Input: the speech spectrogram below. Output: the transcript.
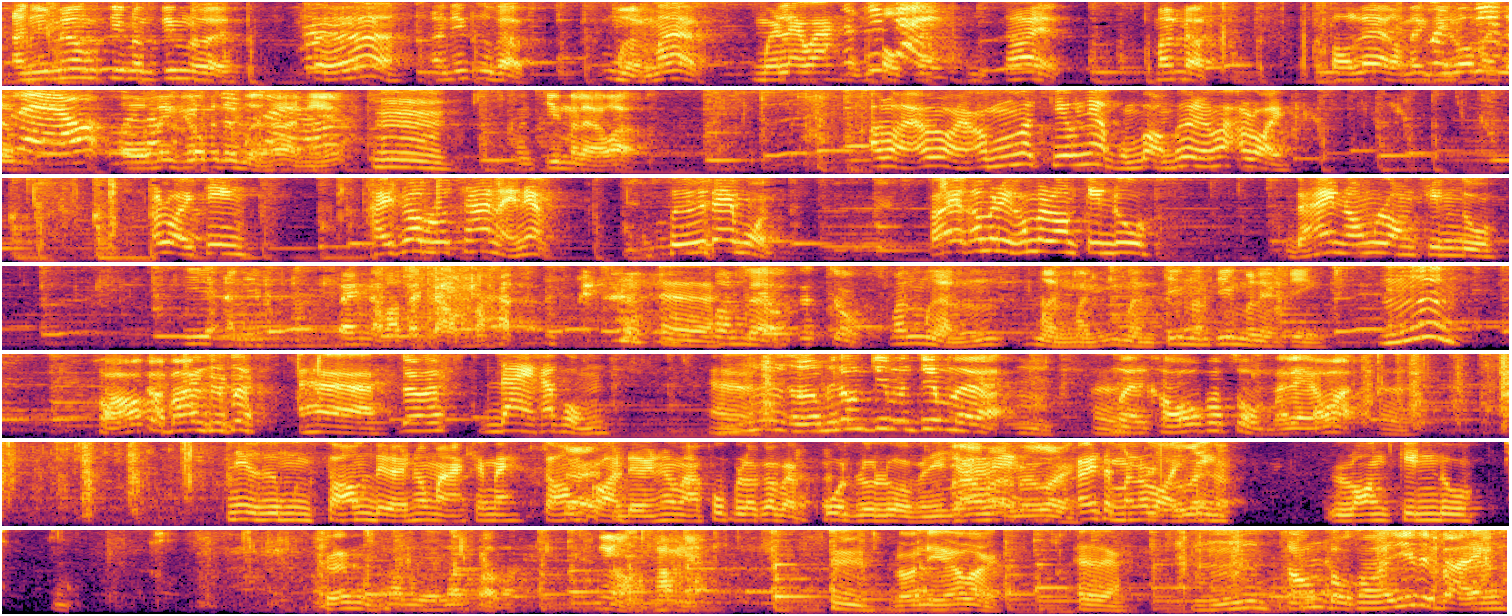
อันนี้ไม่ต้องจิ้มน้ำจิ้มเลย เออ อันนี้คือแบบเหมือนมากเหมือนอะไรวะ น้ำจิ้มไก่ ใช่ มันแบบตอนแรกเราไม่เหมือคินดว่ามันจิ้มจะแล้วเออไม่คิดว่ามันจะเหมือนขนาดนี้ อืม มันจิ้มมาแล้วอะ อร่อยอร่อยเอาเป็นว่าเกี๊ยวเนี่ยผมบอกเพื่อนเลยว่าอร่อย อร่อยจริง ใครชอบรสชาติไหนเนี่ย ซื้อได้หมดไปเข้ามาดิเข้ามาลองกินดูเดี๋ยวให้น้องลองชิมดู ที่อันนี้แป้งนวัตกรรมมาก เออ มันแบบกระจกมันเหมือนเหมือนเหมือนเหมือนจิ้มน้ำจิ้มมาเลยจริงอืมขอเอากลับบ้านได้ไหมเออได้ไหมได้ครับผม เออ มเออไม่ต้องจิ้มมันำจิ้มเลยอะอืมเออ เหมือนเขาผสมมาแล้วอะ นี่คือมึงซ้อมเดินเข้ามาใช่ไหมซ้อมใช่ก่อนเดินเข้ามาปุ๊บแล้วก็แบบพูดรัวๆแบบนี้ใช่ไหมอร่อยอร่อยเอ้ยแต่มันอร่อยจริงอร่อยลองกินดูช่วยผมทำนี้มากกว่าปะนี่ของทำเนี่ยอืมรสนี้อร่อย เออ อืมตองตกสองร้อยยี่สิบบาทเอง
